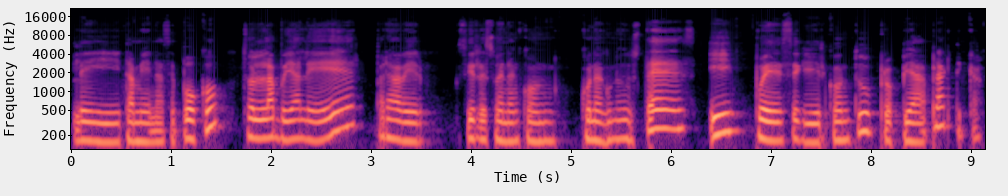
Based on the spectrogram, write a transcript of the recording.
leí también hace poco. Solo las voy a leer para ver si resuenan con, con alguno de ustedes y puedes seguir con tu propia práctica.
